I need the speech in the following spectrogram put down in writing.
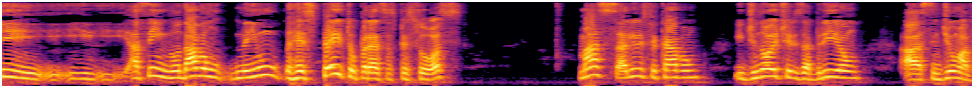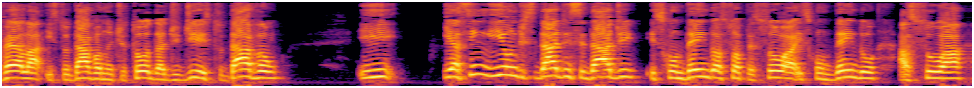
e, e, assim, não davam nenhum respeito para essas pessoas. Mas ali eles ficavam e de noite eles abriam, acendiam uma vela, estudavam a noite toda, de dia estudavam e e assim iam de cidade em cidade, escondendo a sua pessoa, escondendo a sua,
